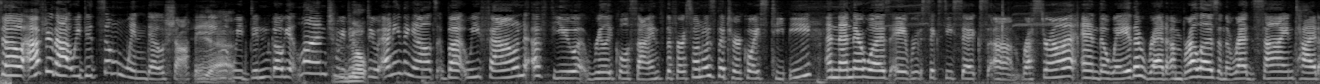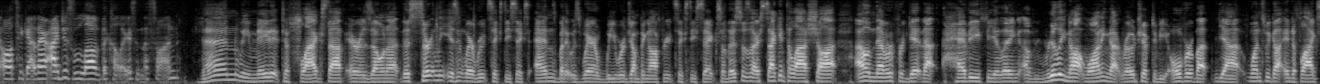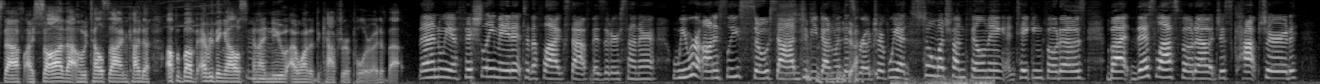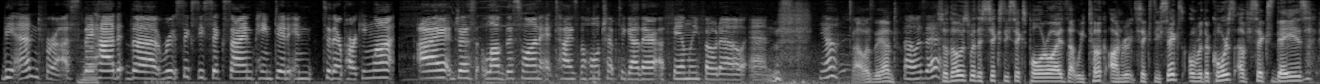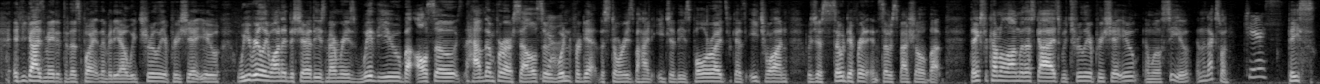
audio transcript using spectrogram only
So after that, we did some window shopping. Yeah. We didn't go get lunch. We didn't Nope. do anything else, but we found a few really cool signs. The first one was the turquoise teepee, and then there was a Route 66 um, restaurant. And the way the red umbrellas and the red sign tied all together, I just love the colors in this one. Then we made it to Flagstaff, Arizona. This certainly isn't where Route 66 ends, but it was where we were jumping off Route 66. So this was our second to last shot. I'll never forget that heavy feeling of really not wanting that road trip to be over. But yeah, once we got into Flagstaff, I saw that hotel sign kind of up above everything else, and I Mhm. knew I wanted to capture a Polaroid of that. Then we officially made it to the Flagstaff Visitor Center. We were honestly so sad to be done with this Yeah. road trip. We had so much fun filming and taking photos, but this last photo just captured the end for us. They had the Route 66 sign painted into their parking lot. I just love this one. It ties the whole trip together, a family photo, and yeah, That was the end. that was it. So those were the 66 Polaroids that we took on Route 66 over the course of six days. If you guys made it to this point in the video, we truly appreciate you. We really wanted to share these memories with you, but also have them for ourselves so Yeah. we wouldn't forget the stories behind each of these Polaroids because each one was just so different and so special. But thanks for coming along with us, guys. We truly appreciate you, and we'll see you in the next one. Cheers. Peace.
